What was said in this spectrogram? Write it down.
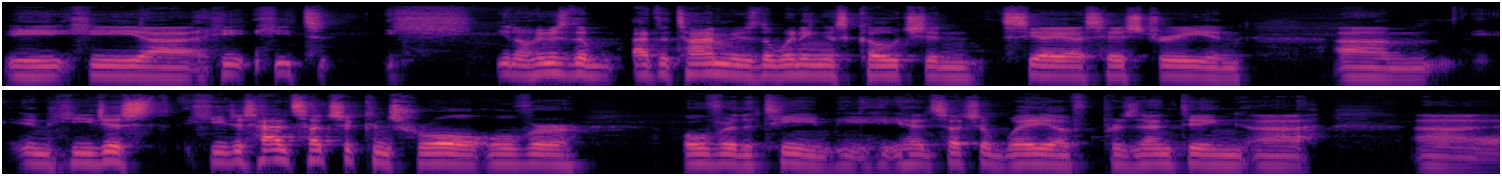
he he uh, he he, he, you know, he was the at the time he was the winningest coach in CIS history, and um, and he just he just had such a control over over the team. He, he had such a way of presenting uh, uh,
